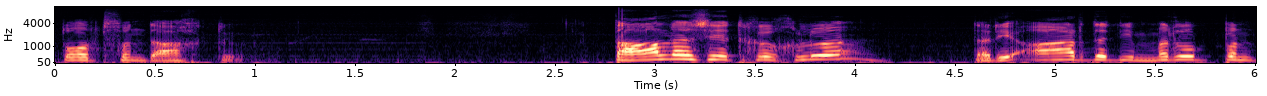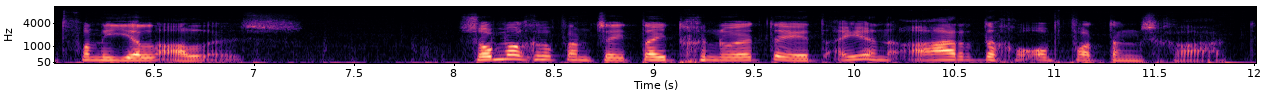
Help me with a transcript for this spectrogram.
tot vandag toe. Thales het geglo dat die aarde die middelpunt van die heel al is. Sommige van sy tydgenote het eienaardige opvattings gehad.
